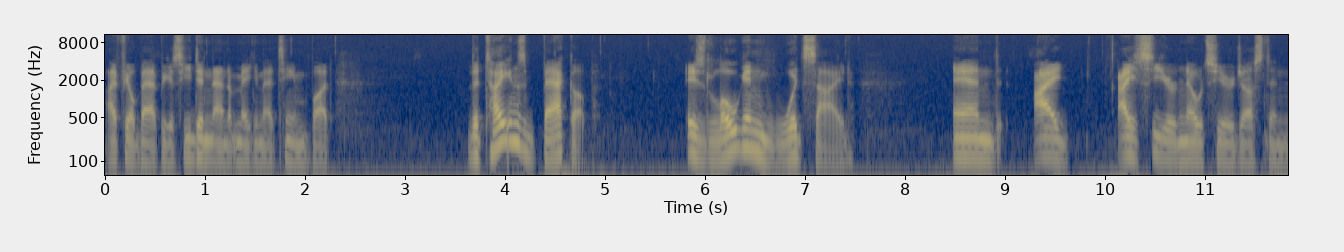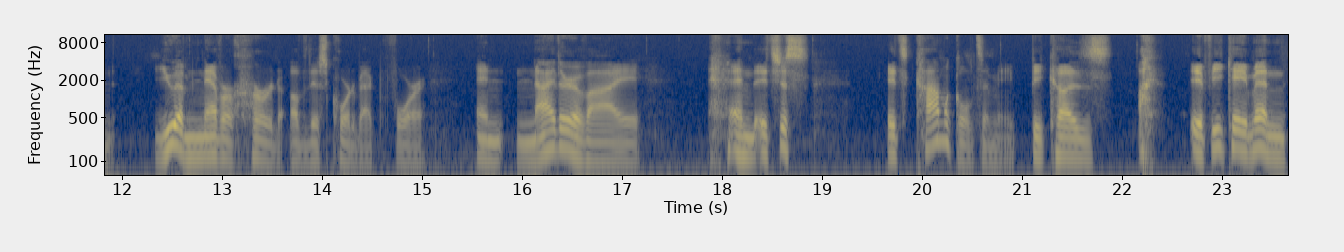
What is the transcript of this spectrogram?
I feel bad because he didn't end up making that team, but the Titans backup is Logan Woodside. And I I see your notes here, Justin. You have never heard of this quarterback before, and neither have I. And it's just it's comical to me because if he came in,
